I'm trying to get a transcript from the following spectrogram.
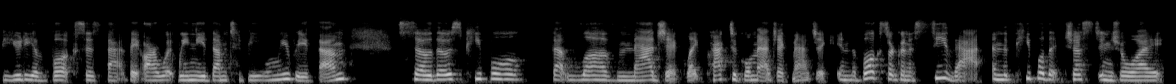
beauty of books is that they are what we need them to be when we read them. So those people that love magic like practical magic magic in the books are going to see that. And the people that just enjoy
